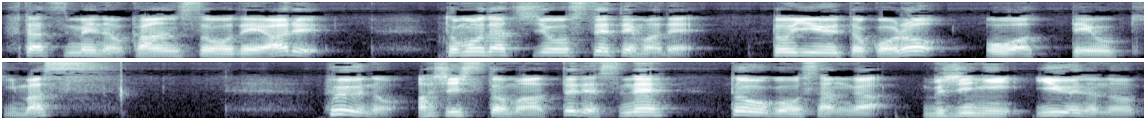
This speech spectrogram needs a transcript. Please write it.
二つ目の感想である、友達を捨ててまでというところ、終わっておきます。風のアシストもあってですね、東郷さんが無事にユーナの、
